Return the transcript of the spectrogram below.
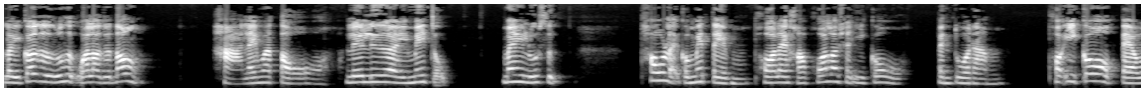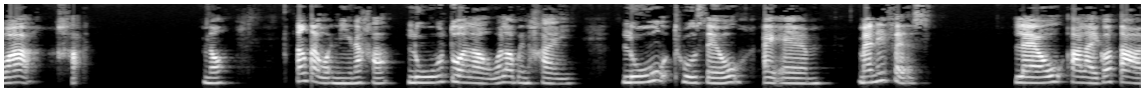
เลยก็จะรู้สึกว่าเราจะต้องหาอะไรมาต่อ เรื่อยๆ ไม่จบ ไม่รู้สึก เท่าไหร่ก็ไม่เต็ม เพราะอะไรคะ เพราะเราใช้อีโก้เป็นตัวนำ เพราะอีโก้แปลว่าขาดเนาะ ตั้งแต่วันนี้นะคะ รู้ตัวเราว่าเราเป็นใคร รู้ true self I am manifest แล้วอะไรก็ตาม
